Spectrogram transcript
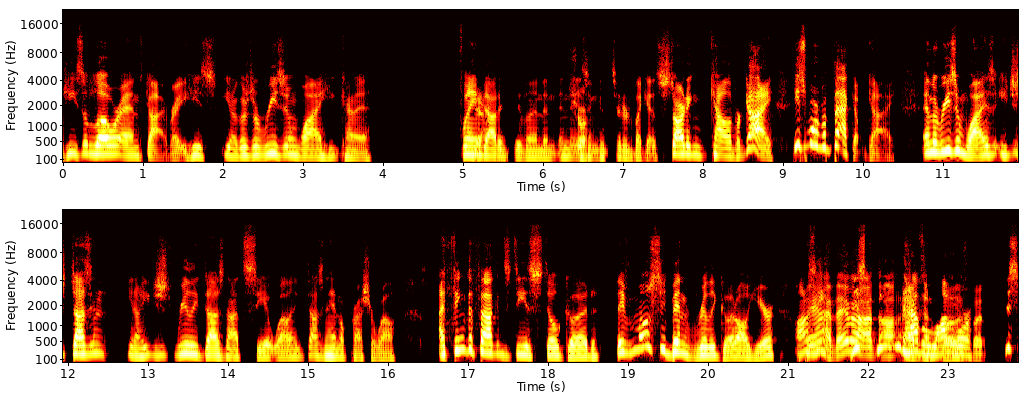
he's a lower end guy, right? He's, you know, there's a reason why he kind of flamed Yeah. out in Cleveland and, and Sure. isn't considered like a starting caliber guy. He's more of a backup guy. And the reason why is he just doesn't, you know, he just really does not see it well and he doesn't handle pressure well. I think the Falcons D is still good. They've mostly been really good all year. Honestly, yeah, they have this uh, team uh, would have a lot flows, more- but this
